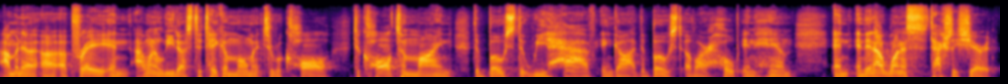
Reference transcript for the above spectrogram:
I'm going to uh, uh, pray and I want to lead us to take a moment to recall, to call to mind the boast that we have in God, the boast of our hope in Him. And, and then I want us to actually share it.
